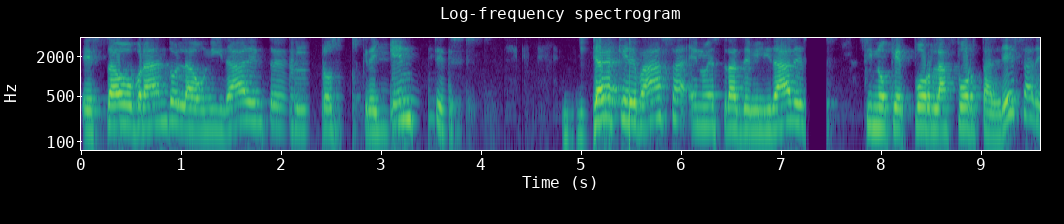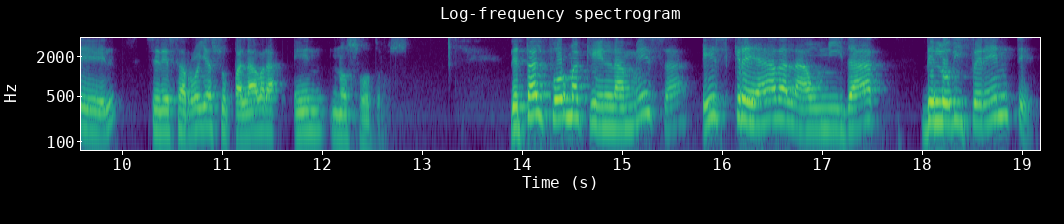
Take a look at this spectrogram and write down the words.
está obrando la unidad entre los creyentes ya que basa en nuestras debilidades, sino que por la fortaleza de Él se desarrolla su palabra en nosotros. De tal forma que en la mesa es creada la unidad de lo diferente,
